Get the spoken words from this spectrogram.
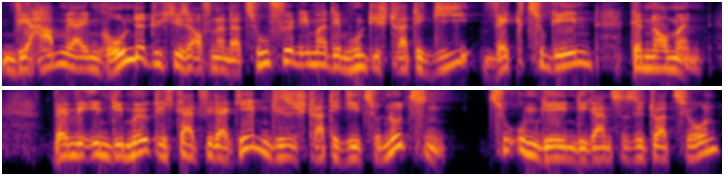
Wir haben ja im Grunde durch dieses Aufeinanderzuführen immer dem Hund die Strategie wegzugehen genommen. Wenn wir ihm die Möglichkeit wieder geben, diese Strategie zu nutzen, zu umgehen, die ganze Situation,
